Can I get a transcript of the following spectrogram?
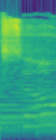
so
